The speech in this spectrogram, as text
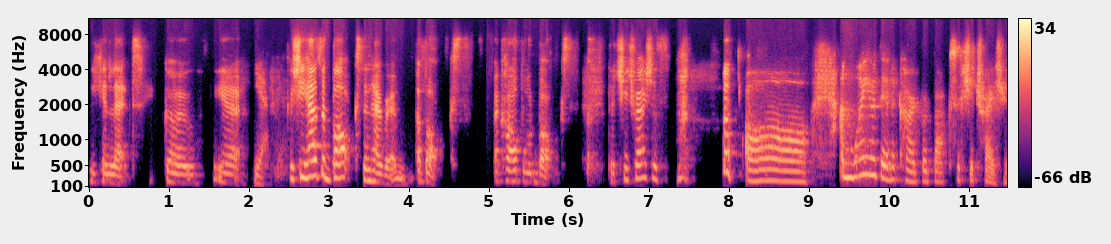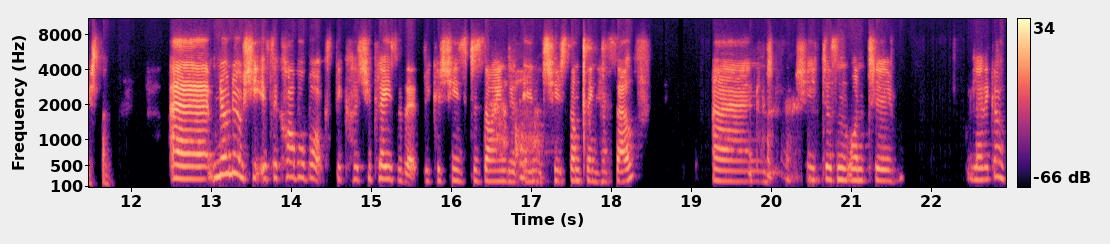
we can let go. Yeah. Yeah. Because she has a box in her room, a box, a cardboard box that she treasures. Oh, and why are they in a cardboard box if she treasures them? Um, no, no, she it's a cardboard box because she plays with it because she's designed it Oh. into something herself, and she doesn't want to let it go.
